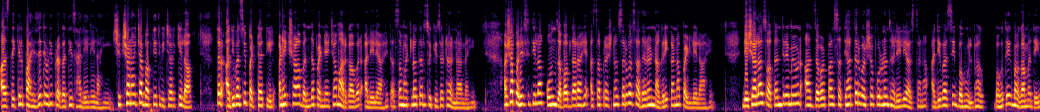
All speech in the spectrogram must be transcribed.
आज देखील पाहिजे तेवढी प्रगती झालेली नाही. शिक्षणाच्या बाबतीत विचार केला तर आदिवासी पट्ट्यातील अनेक शाळा बंद पडण्याच्या मार्गावर आलेल्या आहेत असं म्हटलं तर चुकीचं ठरणार नाही. अशा परिस्थितीला कोण जबाबदार आहे असा प्रश्न सर्वसाधारण नागरिकांना पडलेला आहे. देशाला स्वातंत्र्य मिळून आज जवळपास सत्याहत्तर वर्ष पूर्ण झालेली असताना आदिवासी बहुल भाग बहुतेक भागामध्ये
